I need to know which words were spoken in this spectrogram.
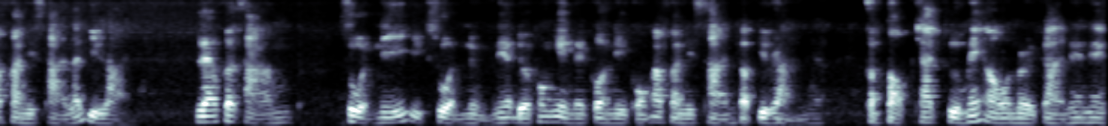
อัฟกานิสถานและอิหร่าน แล้วก็สามส่วนนี้อีกส่วนหนึ่งเนี่ยโดยเฉพ้องยิ่งในกรณีของอัฟกานิสถานกับอิหร่านเนี่ยคำตอบชัดคือไม่เอาอเมริกาแน่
